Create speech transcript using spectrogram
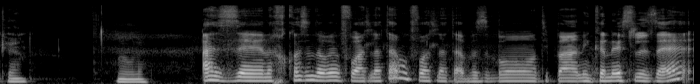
כן. מעולה. אז uh, אנחנו כל הזמן מדברים רפואת להט"ב ורפואת להט"ב, אז בואו טיפה ניכנס לזה. Uh,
